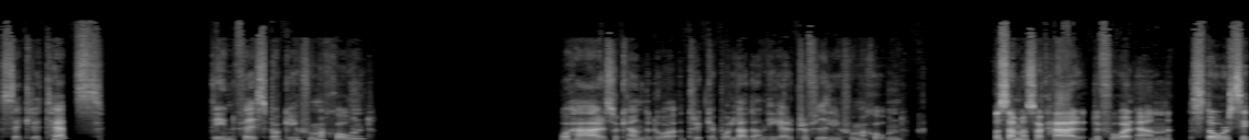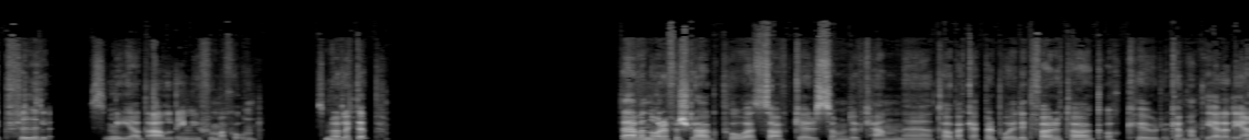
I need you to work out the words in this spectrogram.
sekretess, din Facebook-information. Och här så kan du då trycka på ladda ner profilinformation. Och samma sak här, du får en stor zip-fil med all din information som du har lagt upp. Det här var några förslag på saker som du kan eh, ta backuper på i ditt företag och hur du kan hantera det.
